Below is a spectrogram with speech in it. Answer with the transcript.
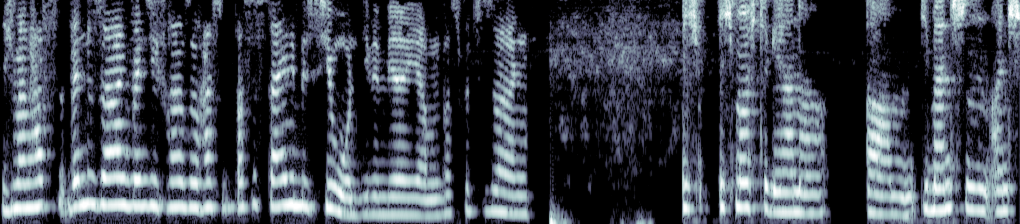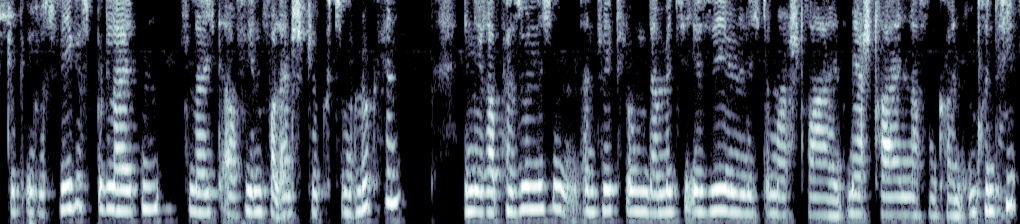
ich meine, hast, wenn du sagen, wenn die Frage so hast, was ist deine Mission, liebe Miriam? Was würdest du sagen? Ich, ich möchte gerne ähm, die Menschen ein Stück ihres Weges begleiten, vielleicht auf jeden Fall ein Stück zum Glück hin in ihrer persönlichen Entwicklung, damit sie ihr Seelenlicht immer strahlen, mehr strahlen lassen können. Im Prinzip,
